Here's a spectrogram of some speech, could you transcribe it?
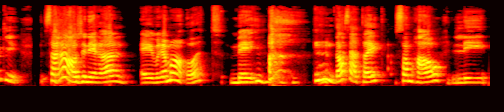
OK. Sarah, en général, est vraiment hot, mais dans sa tête, somehow, les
